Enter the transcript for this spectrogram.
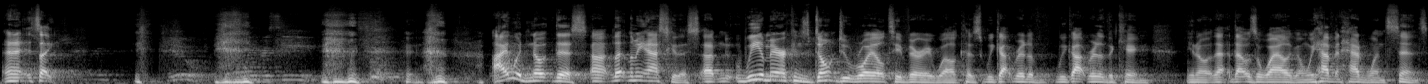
And it's like, I would note this. Uh, let, let, me ask you this. Uh, we Americans don't do royalty very well because we got rid of we got rid of the king. You know that, that was a while ago, and we haven't had one since.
